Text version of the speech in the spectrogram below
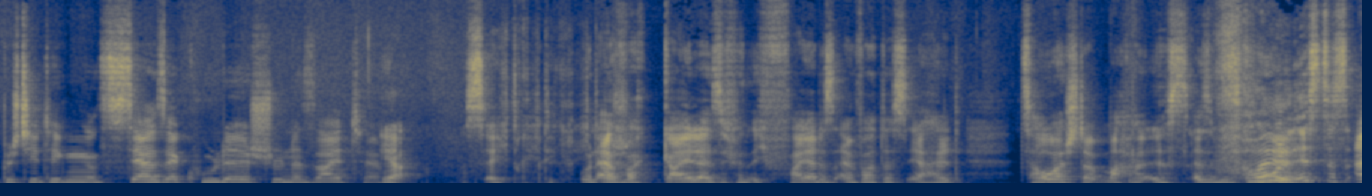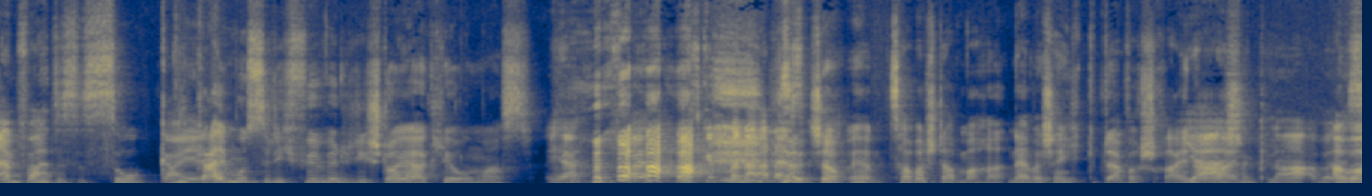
bestätigen. Sehr, sehr coole, schöne Seite. ja, ist echt richtig, richtig. Und einfach geil. Also ich finde, ich feiere das einfach, dass er halt Zauberstabmacher ist. Also wie Voll. cool ist das einfach? Das ist so geil. Wie geil musst du dich fühlen, wenn du die Steuererklärung machst? Ja, voll. Jetzt gibt man eine andere. Schau, äh, Zauberstabmacher. Nein, wahrscheinlich gibt er einfach Schreiner Ja, ein. schon klar, aber, es Aber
